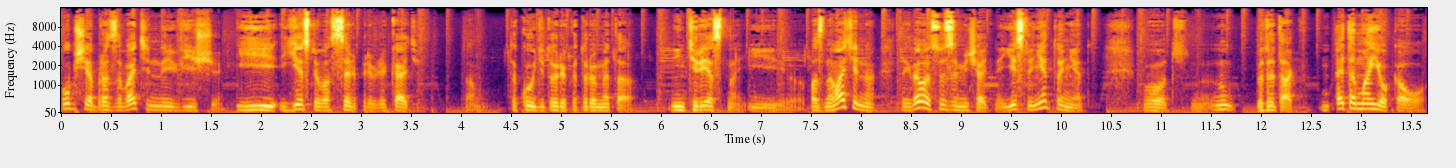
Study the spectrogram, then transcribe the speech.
общеобразовательные вещи. И если у вас цель привлекать там, такую аудиторию, которым это интересно и познавательно, тогда вас все замечательно. Если нет, то нет. Вот. Ну, это так. Это мое КО.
